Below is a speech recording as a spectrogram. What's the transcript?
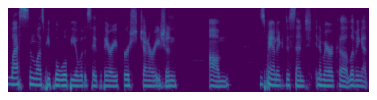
less and less people will be able to say that they are a first generation um hispanic descent in america living at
